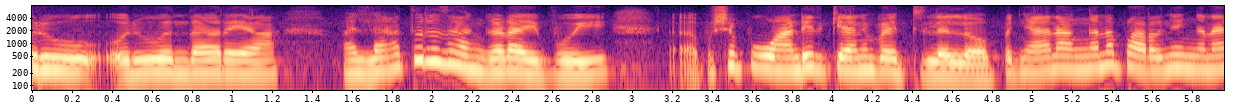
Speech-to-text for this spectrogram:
ഒരു ഒരു എന്താ പറയുക വല്ലാത്തൊരു സങ്കടമായിപ്പോയി പക്ഷെ പോവാണ്ടിരിക്കാനും പറ്റില്ലല്ലോ. അപ്പം ഞാൻ അങ്ങനെ പറഞ്ഞിങ്ങനെ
